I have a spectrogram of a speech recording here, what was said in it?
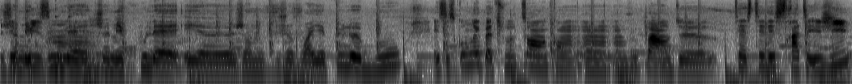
je m'écoulais, je m'écoulais et euh, je voyais plus le bout. Et c'est ce qu'on répète tout le temps quand on, on vous parle de tester des stratégies.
